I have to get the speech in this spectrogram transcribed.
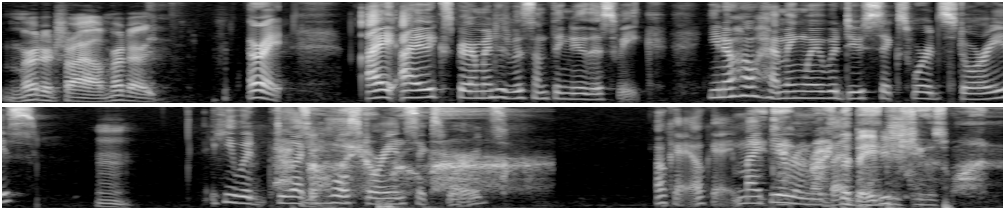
murder trial, murder. All right. I, I experimented with something new this week. You know how Hemingway would do six word stories? Hmm. He would do like a whole story in six words. Okay, okay. Might be a rumor, but The baby Shoes one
